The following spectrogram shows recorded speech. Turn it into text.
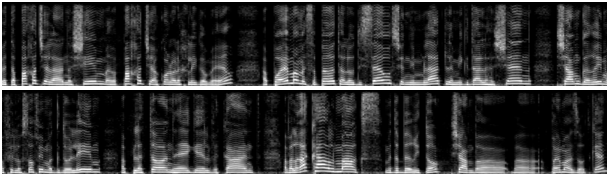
ואת הפחד של האנשים, הפחד שהכל הולך להיגמר. הפואמה מספרת על אודיסאוס שנמלט למגדל השן, שם גרים הפילוסופים הגדולים, אפלטון, הגל וקאנט, אבל רק קרל מרקס מדבר איתו, שם, בפואמה הזאת, כן?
